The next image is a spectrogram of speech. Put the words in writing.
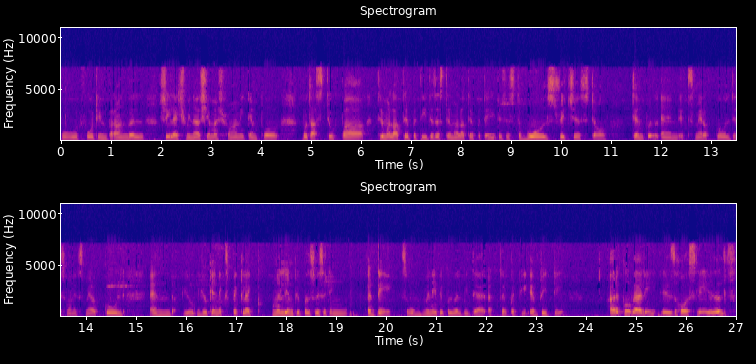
Fort, Fort in Warangal, Sri Lakshmi Narasimha Swami Temple, Buddha Stupa, Tirumala Tirupati. This is Tirumala Tirupati. This is the world's richest uh, temple and it's made of gold this one is made of gold and you you can expect like million people visiting a day so many people will be there at Tirupati every day Araku Valley is Horsley Hills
